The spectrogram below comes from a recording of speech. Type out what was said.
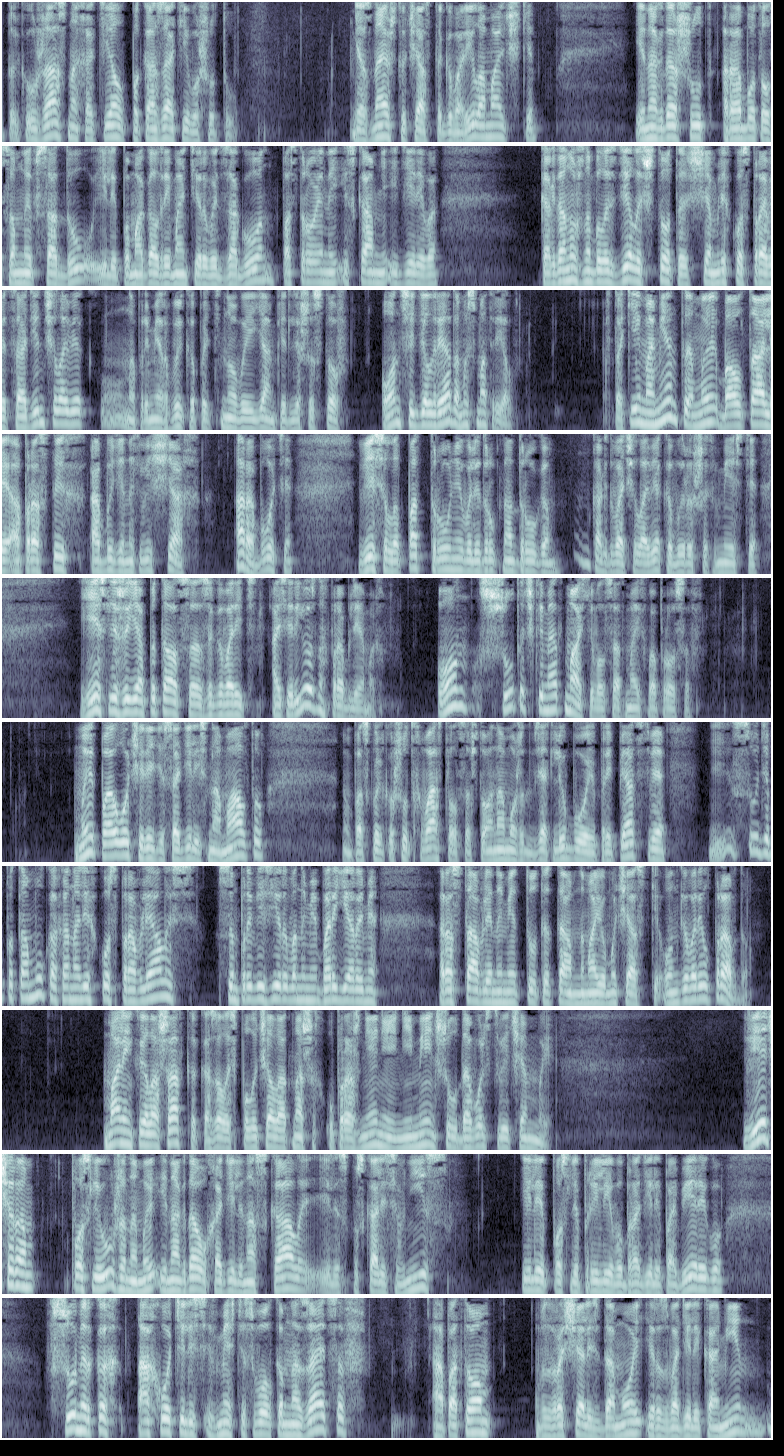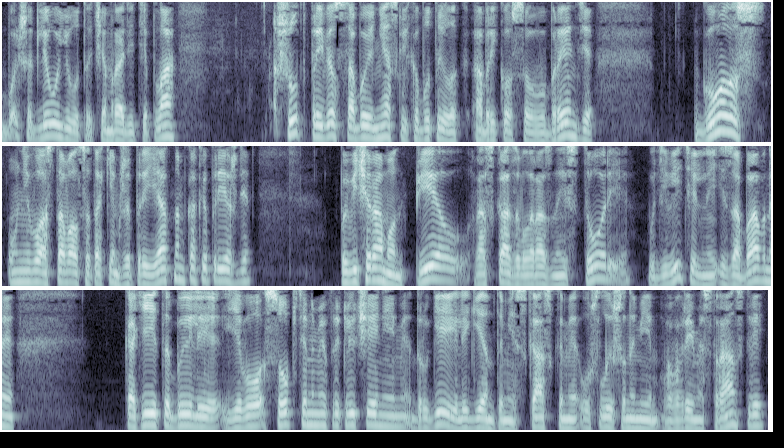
только ужасно хотел показать его Шуту. Я знаю, что часто говорил о мальчике. Иногда Шут работал со мной в саду или помогал ремонтировать загон, построенный из камня и дерева. Когда нужно было сделать что-то, с чем легко справится один человек, например, выкопать новые ямки для шестов, он сидел рядом и смотрел. В такие моменты мы болтали о простых обыденных вещах, о работе, весело подтрунивали друг над другом, как два человека, выросших вместе — если же я пытался заговорить о серьезных проблемах, он с шуточками отмахивался от моих вопросов. Мы по очереди садились на Малту, поскольку Шут хвастался, что она может взять любое препятствие, и, судя по тому, как она легко справлялась с импровизированными барьерами, расставленными тут и там на моем участке, он говорил правду. Маленькая лошадка, казалось, получала от наших упражнений не меньше удовольствия, чем мы — Вечером после ужина мы иногда уходили на скалы или спускались вниз, или после прилива бродили по берегу. В сумерках охотились вместе с волком на зайцев, а потом возвращались домой и разводили камин, больше для уюта, чем ради тепла. Шут привез с собой несколько бутылок абрикосового бренди. Голос у него оставался таким же приятным, как и прежде — по вечерам он пел, рассказывал разные истории, удивительные и забавные. Какие-то были его собственными приключениями, другие — легендами, сказками, услышанными им во время странствий.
